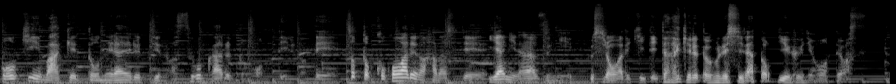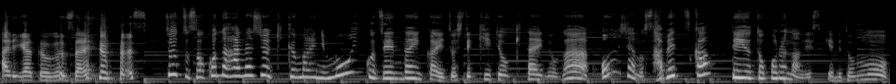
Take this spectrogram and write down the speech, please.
大きいマーケットを狙えるっていうのはすごくあると思っているので、ちょっとここまでの話で嫌にならずに後ろまで聞いていただけると嬉しいなというふうに思ってます。ありがとうございます。ちょっとそこの話を聞く前にもう一個前段階として聞いておきたいのが、御社の差別化っていうところなんですけれども、こ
